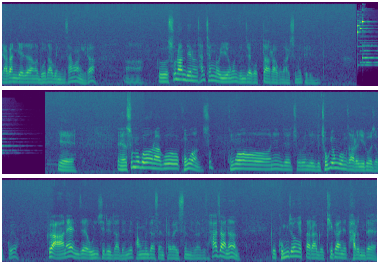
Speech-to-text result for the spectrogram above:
야간 개장을 못 하고 있는 상황이라 아, 그 순환되는 산책로 이용은 문제가 없다라고 말씀을 드립니다. 예, 예, 수목원하고 공원, 숲 공원이 이제 주로 이제 이게 조경 공사로 이루어졌고요. 그 안에 이제 온실이라든지 방문자 센터가 있습니다. 그래서 하자는 그 공정에 따라 그 기간이 다른데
